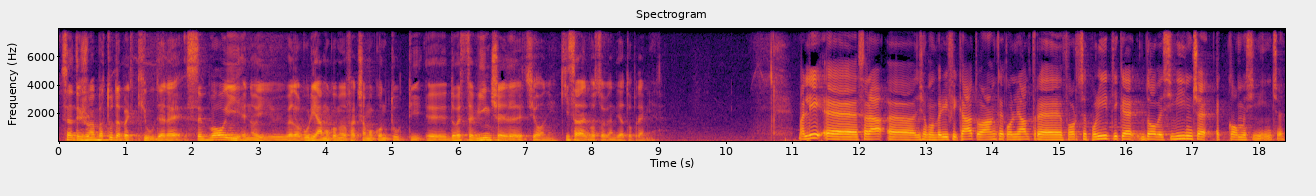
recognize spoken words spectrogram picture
Senatrice, una battuta per chiudere. Se voi, e noi ve lo auguriamo come lo facciamo con tutti, eh, doveste vincere le elezioni, chi sarà il vostro candidato premier? Ma lì eh, sarà eh, diciamo, verificato anche con le altre forze politiche dove si vince e come si vince.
